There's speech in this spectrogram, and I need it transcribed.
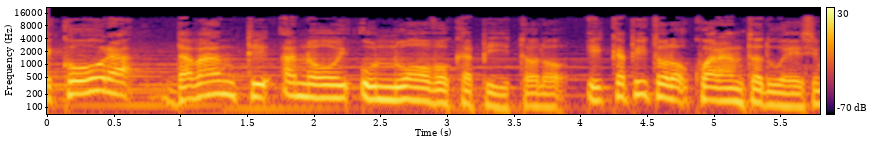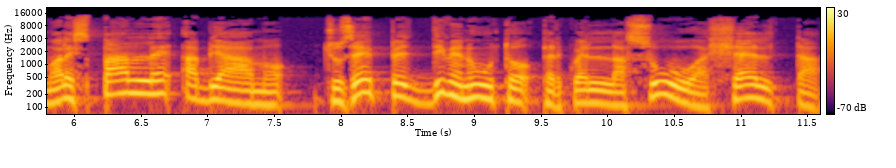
Ecco ora davanti a noi un nuovo capitolo, il capitolo 42. Alle spalle abbiamo Giuseppe divenuto, per quella sua scelta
